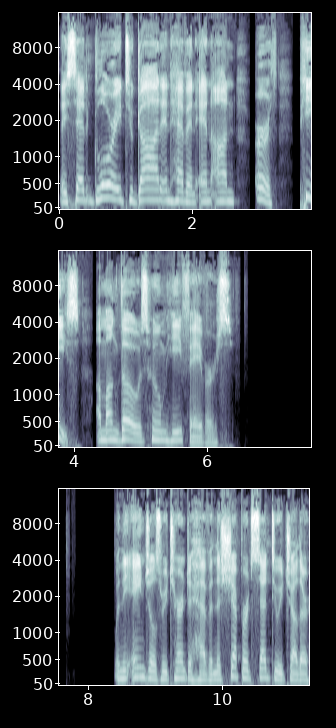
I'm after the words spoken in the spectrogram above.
They said, Glory to God in heaven, and on earth peace among those whom he favors. When the angels returned to heaven, the shepherds said to each other,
